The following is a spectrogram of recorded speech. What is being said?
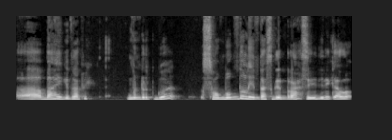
uh, baik gitu. Tapi menurut gue sombong tuh lintas generasi. Jadi kalau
